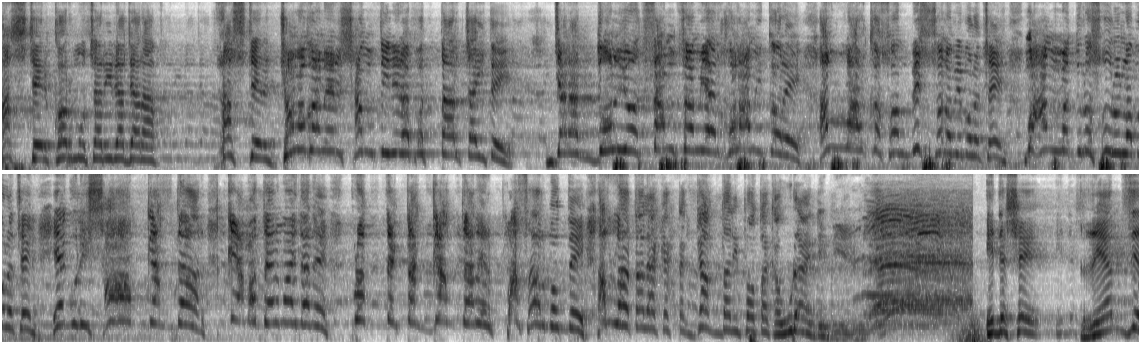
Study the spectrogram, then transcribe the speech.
রাষ্ট্রের কর্মচারীরা যারা, রাষ্ট্রের জনগণের শান্তি, নিরাপত্তার চাইতে যারা দলীয় চামচামিয়ার গোলামি করে, আল্লাহর কসম বিশ্বনবী বলেছেন, মোহাম্মদ রসুল্লাহ বলেছেন, এগুলি সব গাদ্দার। কেমতের ময়দানে প্রত্যেকটা গাদ্দারের পাশার মধ্যে আল্লাহ তালা এক একটা গাদ্দারি পতাকা উড়ায় দিবে এদেশে র্যাব যে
